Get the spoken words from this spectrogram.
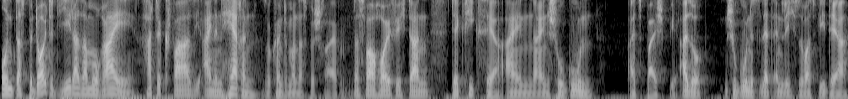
Und das bedeutet, jeder Samurai hatte quasi einen Herren, so könnte man das beschreiben. Das war häufig dann der Kriegsherr, ein, ein Shogun als Beispiel. Also Shogun ist letztendlich sowas wie der,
